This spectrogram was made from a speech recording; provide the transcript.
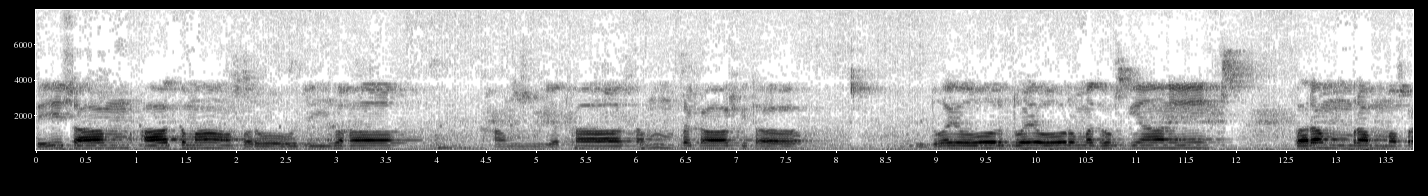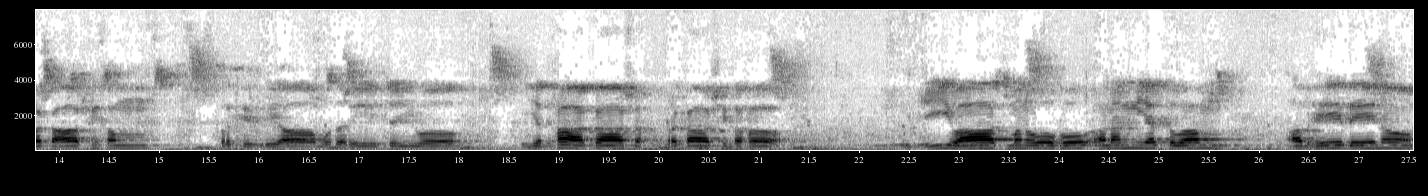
तेषाम् आत्मा परो जीवः खं यथा सम्प्रकाशितः। द्वयोर्द्वयोर्मधुज्ञाने परम ब्रह्म प्रकाशितम्। पृथिव्यामुदरे चैव यथाकाशः प्रकाशितः। जीवात्मनोः अनन्यत्वम् अभेदेन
